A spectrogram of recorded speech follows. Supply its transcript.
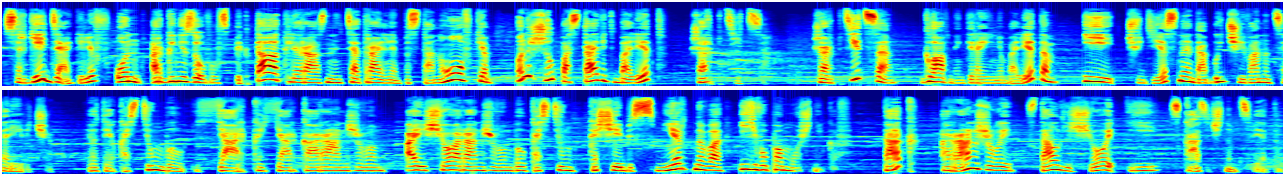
Сергей Дягилев, он организовывал спектакли, разные театральные постановки. Он решил поставить балет «Жар-птица». «Жар-птица» — главная героиня балета и чудесная добыча Ивана Царевича. Вот ее костюм был ярко-ярко-оранжевым. А еще оранжевым был костюм Кощея Бессмертного и его помощников. Так оранжевый стал еще и сказочным цветом.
